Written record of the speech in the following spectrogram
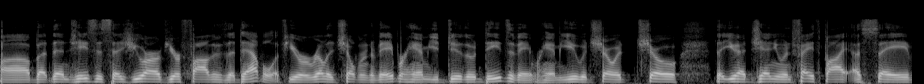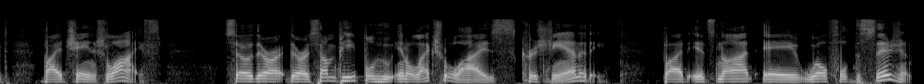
Uh, but then Jesus says, You are of your father the devil. If you were really children of Abraham, you'd do the deeds of Abraham. You would show, it, show that you had genuine faith by a saved, by a changed life. So there are there are some people who intellectualize Christianity, but it's not a willful decision.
